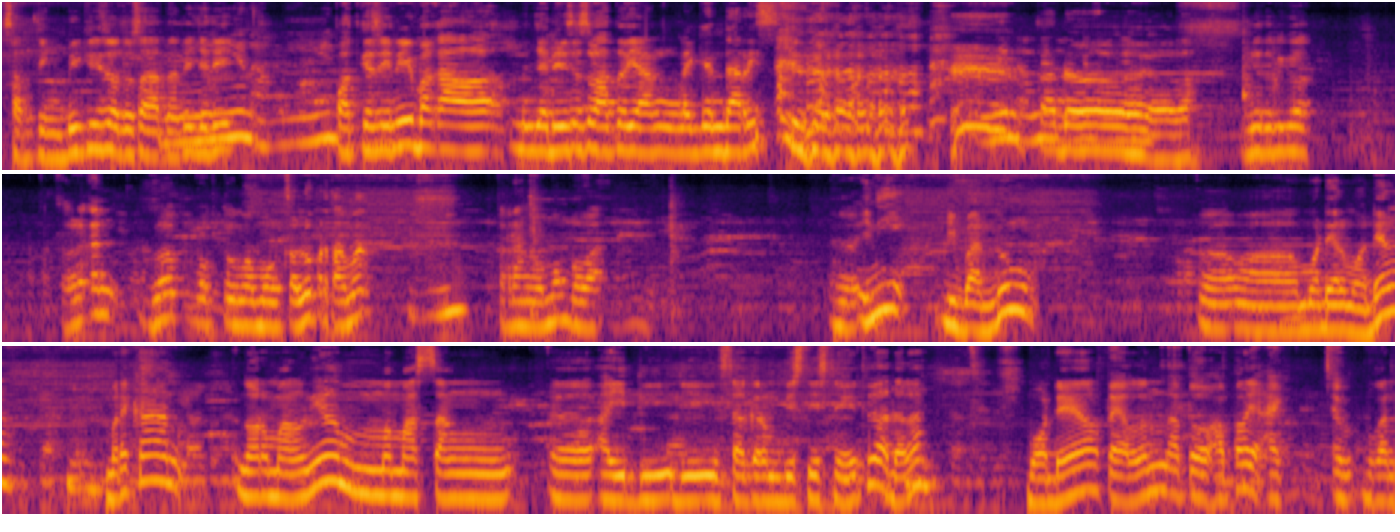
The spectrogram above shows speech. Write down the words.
something big sih suatu saat nanti jadi Amin, amin. podcast ini bakal menjadi sesuatu yang legendaris gitu. Amin, amin, Aduh, ya Allah. Iya tapi gua soalnya kan gua waktu ngomong ke lu pertama pernah ngomong bahwa eh, ini di Bandung eh, model-model mereka normalnya memasang eh, ID di Instagram bisnisnya itu adalah model, talent atau apa ya eh, bukan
